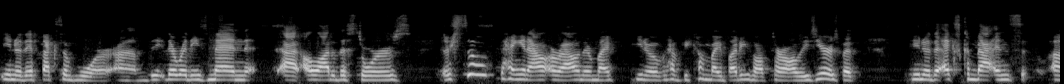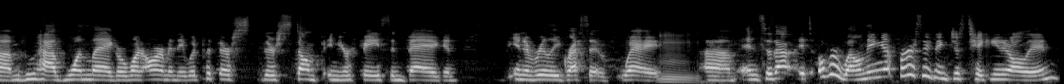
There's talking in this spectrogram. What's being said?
you know, the effects of war. Um, the, there were these men at a lot of the stores. They're still hanging out around. They're my, you know, have become my buddies after all these years. But you know, the ex-combatants um, who have one leg or one arm, and they would put their their stump in your face and beg, and in a really aggressive way. Mm. Um, and so that it's overwhelming at first. I think just taking it all in,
